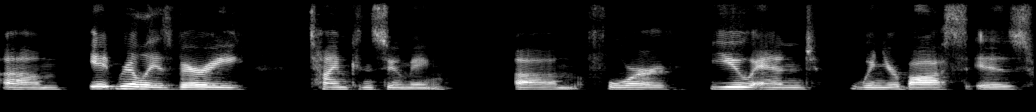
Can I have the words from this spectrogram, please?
Um, it really is very time consuming um, for you and when your boss is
